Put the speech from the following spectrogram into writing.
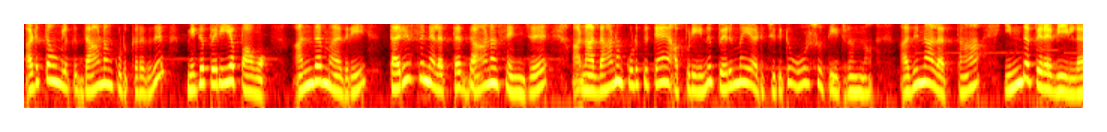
அடுத்தவங்களுக்கு தானம் கொடுக்கறது மிகப்பெரிய பாவம். அந்த மாதிரி தரிசு நிலத்தை தானம் செஞ்சு நான் தானம் கொடுத்துட்டேன் அப்படின்னு பெருமையை அடிச்சுக்கிட்டு ஊர் சுற்றிட்டு இருந்தான். அதனால தான் இந்த பிறவியில்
